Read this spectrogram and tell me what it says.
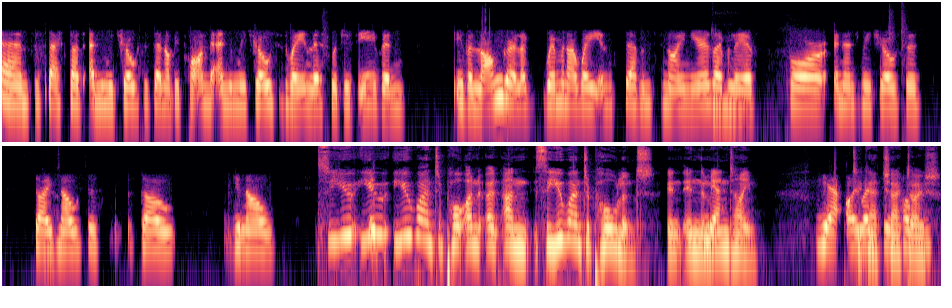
um, suspects that endometriosis, then I'll be put on the endometriosis waiting list, which is even even longer. Like women are waiting seven to nine years, mm-hmm. I believe, for an endometriosis diagnosis. So, you know. So you you you went to Poland, and, and, so you went to Poland in in the yeah. meantime. Yeah, I to went get to checked Poland. out.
